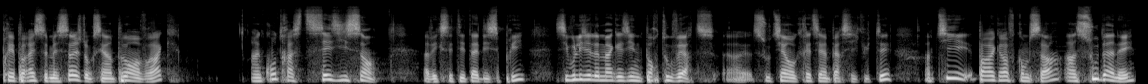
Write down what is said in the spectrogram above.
préparer ce message, donc c'est un peu en vrac. Un contraste saisissant avec cet état d'esprit. Si vous lisez le magazine Porte ouverte, euh, soutien aux chrétiens persécutés, un petit paragraphe comme ça, un Soudanais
